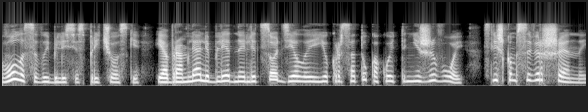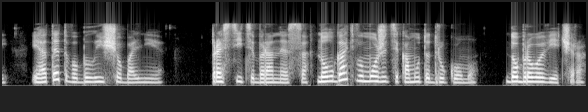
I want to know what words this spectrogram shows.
Волосы выбились из прически и обрамляли бледное лицо, делая ее красоту какой-то неживой, слишком совершенной, и от этого было еще больнее. «Простите, баронесса, но лгать вы можете кому-то другому. Доброго вечера»,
